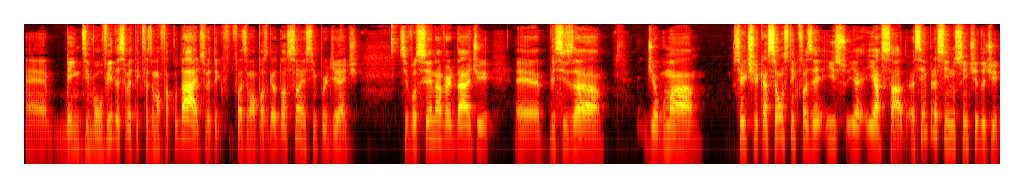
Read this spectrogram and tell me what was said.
é, bem desenvolvida, você vai ter que fazer uma faculdade, você vai ter que fazer uma pós-graduação e assim por diante. Se você, na verdade, é, precisa de alguma certificação, você tem que fazer isso e, assado. É sempre assim, no sentido de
